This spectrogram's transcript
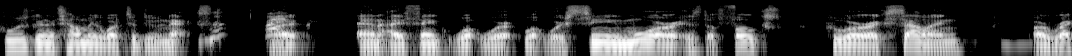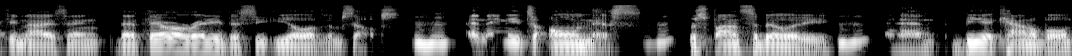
who's going to tell me what to do next Mhm. Right. right and i think what we're what we're seeing more is the folks who are excelling. Are recognizing that they're already the ceo of themselves Mhm. and they need to own this Mhm. responsibility Mhm. and be accountable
